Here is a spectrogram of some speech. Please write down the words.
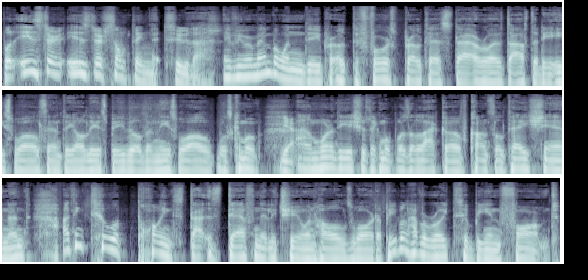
But is there is there something eh, to that? If you remember when the pro- the first protest that arrived after the East Wall Centre, the old ESB building, East Wall was come up, yeah. and one of the issues that came up was a lack of consultation, and I think to a point that is definitely true and holds water. People have a right to be informed,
